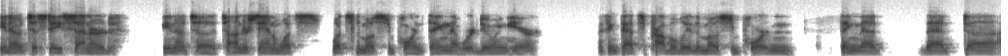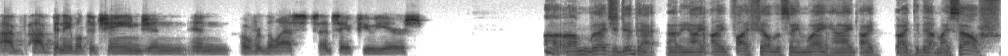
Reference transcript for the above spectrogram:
you know, to stay centered, you know, to, to understand what's, what's the most important thing that we're doing here. I think that's probably the most important thing that, that uh, I've, I've been able to change in, in over the last, I'd say a few years. Uh, I'm glad you did that. I mean, I, I, I feel the same way. I, I, I did that myself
